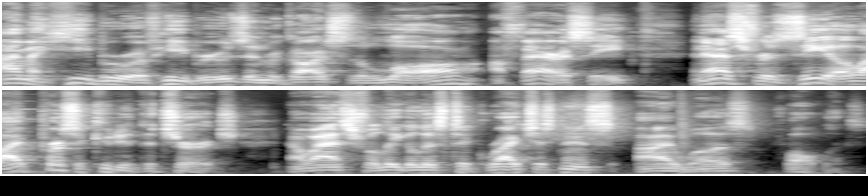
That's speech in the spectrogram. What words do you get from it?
I'm a Hebrew of Hebrews in regards to the law, a Pharisee, and as for zeal, I persecuted the church. Now, as for legalistic righteousness, I was faultless.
